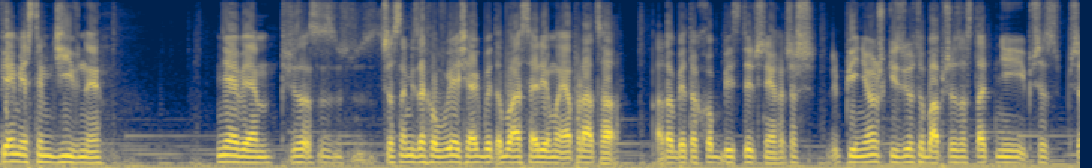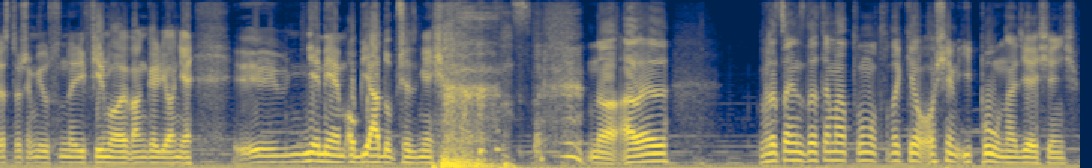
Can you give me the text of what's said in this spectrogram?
Wiem, jestem dziwny. Nie wiem, czasami zachowuję się jakby to była serio moja praca, a robię to hobbystycznie, chociaż pieniążki z YouTube'a przez ostatni, przez, przez to, że mi usunęli film o Ewangelionie, yy, nie miałem obiadu przez miesiąc. No, ale wracając do tematu, no to takie 8,5 na 10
